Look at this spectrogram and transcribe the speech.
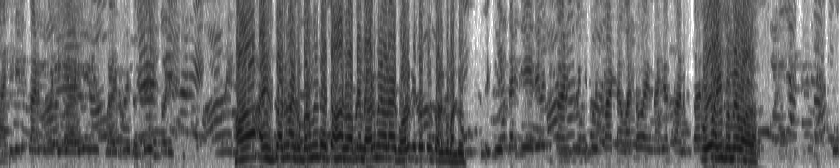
ਅੱਜ ਜਿਹੜੀ ਕਣਕ ਵੰਡੀ ਜਾ ਰਹੀ ਹੈ ਇੰਸਪੈਕਟਰ ਨੇ ਦੱਸਿਆ ਇਸ ਬਾਰੇ ਹਾਂ ਇੰਸਪੈਕਟਰ ਨੇ ਖਬਰ ਵੀ ਦਿੱਤਾ ਤੁਹਾਨੂੰ ਆਪਣੇ ਮਹਿਕਮੇ ਵਾਲਾ ਖੋਲ ਕੇ ਤੁਸੀਂ ਕਣਕ ਵੰਡੋ। ਜੇਕਰ ਜੇ ਇਹਦੇ ਵਿੱਚ ਕਣਕ ਵਿੱਚ ਕੋਈ ਘਾਟਾ ਵਾਧਾ ਹੋ ਜਾਂਦਾ ਜਾਂ ਕਣਕ ਦਾ ਉਹ ਅਸੀਂ ਜ਼ਿੰਮੇਵਾਰ ਆ ਉਹ ਕਣਕ ਦੇ ਜ਼ਿੰਮੇਵਾਰ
